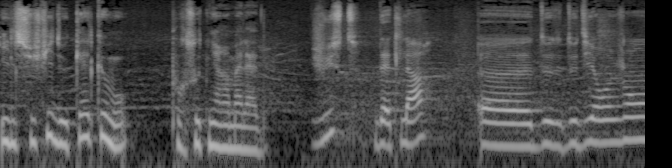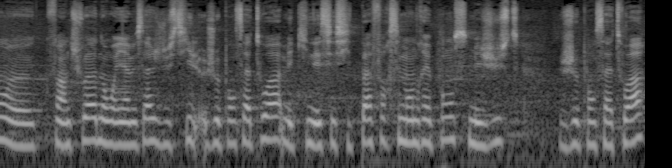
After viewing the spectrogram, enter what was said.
il suffit de quelques mots pour soutenir un malade. Juste d'être là, euh, de, dire aux gens, euh, enfin tu vois, d'envoyer un message du style je pense à toi, mais qui nécessite pas forcément de réponse, mais juste je pense à toi.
